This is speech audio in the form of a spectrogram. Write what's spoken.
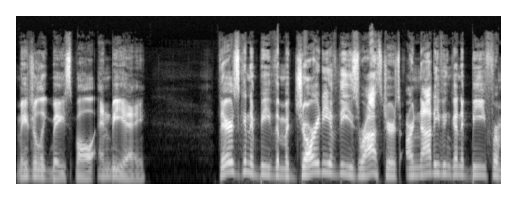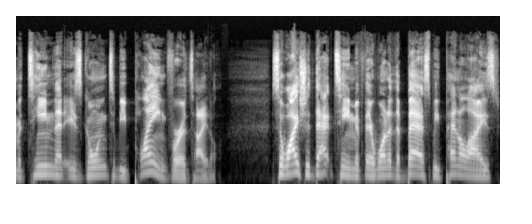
Major League Baseball, NBA, there's going to be the majority of these rosters are not even going to be from a team that is going to be playing for a title. So why should that team, if they're one of the best, be penalized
